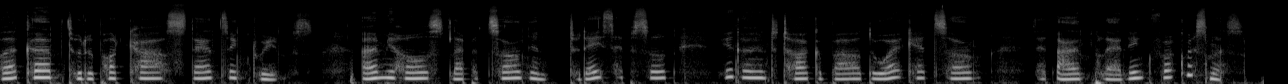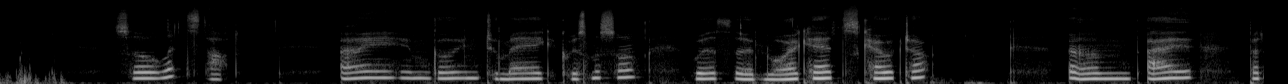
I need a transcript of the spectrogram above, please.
Welcome to the podcast Dancing Dreams. I'm your host, Leopard Song, and today's episode we're going to talk about the Warrior Cat song that I'm planning for Christmas. So let's start. I am going to make a Christmas song with the Warrior Cats character. And I but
